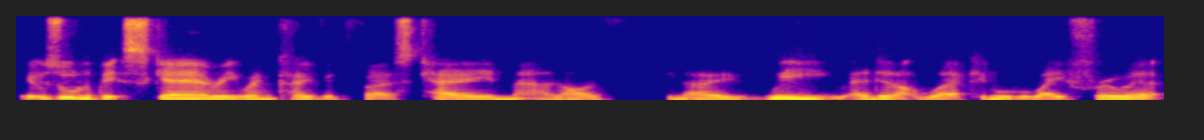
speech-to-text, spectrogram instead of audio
it was all a bit scary when COVID first came, and I've, you know, we ended up working all the way through it.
